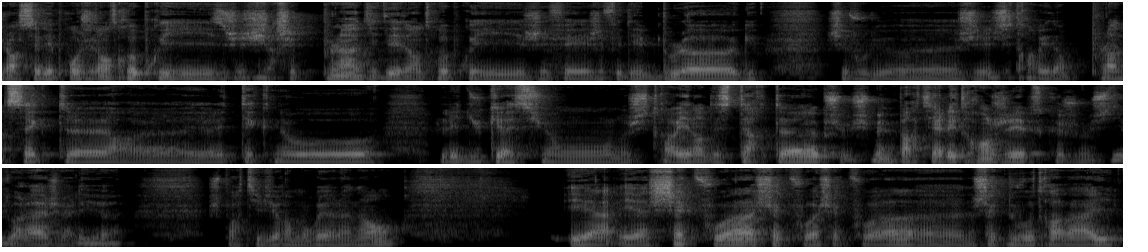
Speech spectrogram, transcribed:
lancé des projets d'entreprise, j'ai cherché plein d'idées d'entreprise, j'ai fait, fait des blogs, j'ai voulu, euh, j'ai travaillé dans plein de secteurs, euh, les technos, l'éducation, j'ai travaillé dans des startups, je, je suis même parti à l'étranger parce que je me suis dit, voilà, je vais aller, je suis parti vivre à Montréal un an. Et à, et à chaque fois, à chaque fois, à chaque fois, euh, chaque nouveau travail,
